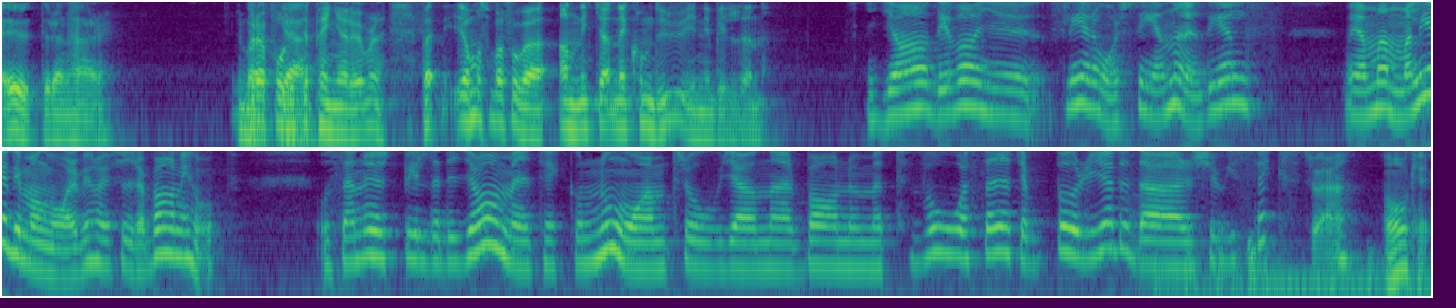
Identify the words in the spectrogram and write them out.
ut ur den här Vi börjar få lite pengar över det. Jag måste bara fråga, Annika, när kom du in i bilden? Ja, det var ju flera år senare. Dels var jag mammaledig i många år, vi har ju fyra barn ihop. Och sen utbildade jag mig till ekonom, tror jag, när barn nummer två, säg att jag började där 26 tror jag. Okej.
